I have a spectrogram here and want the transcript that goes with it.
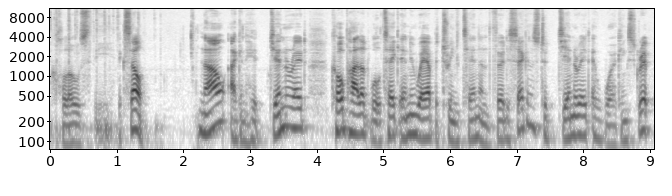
close the Excel. Now I can hit generate. Copilot will take anywhere between 10 and 30 seconds to generate a working script.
